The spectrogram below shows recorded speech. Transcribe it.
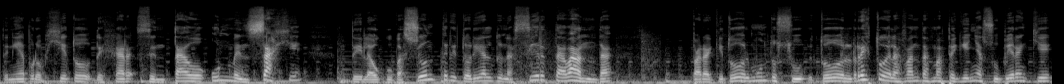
tenía por objeto dejar sentado un mensaje de la ocupación territorial de una cierta banda para que todo el mundo, todo el resto de las bandas más pequeñas supieran que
